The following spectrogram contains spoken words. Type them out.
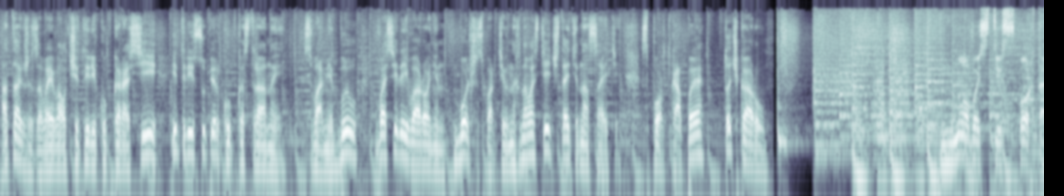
а также завоевал 4 Кубка России и 3 Суперкубка страны. С вами был Василий Воронин. Больше спортивных новостей читайте на сайте sportkp.ru Новости спорта.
